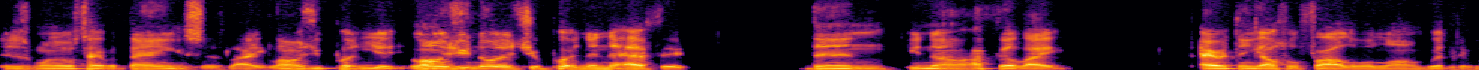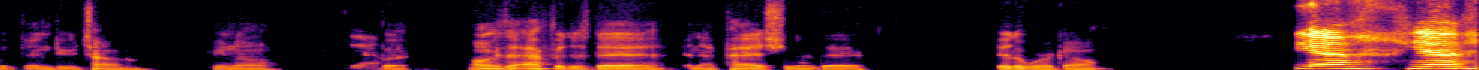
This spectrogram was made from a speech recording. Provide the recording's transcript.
It's one of those type of things. It's like, as long as you putting your, long as you know that you're putting in the effort, then you know I feel like everything else will follow along with it within due time. You know. Yeah. But as long as the effort is there and that passion is there, it'll work out. Yeah, yeah.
